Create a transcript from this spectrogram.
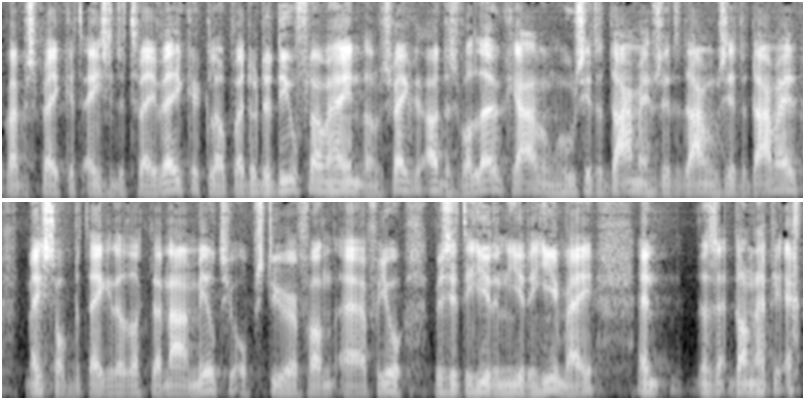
wij bespreken het eens in de twee weken. Lopen wij door de dealflow heen. Dan bespreken we, oh, dat is wel leuk. Ja, hoe zit het daarmee? Hoe zit het daarmee? Hoe zit het daarmee? Meestal betekent dat dat ik daarna een mailtje opstuur van, uh, van joh, we zitten hier en hier en hier mee. En dan, dan heb je echt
